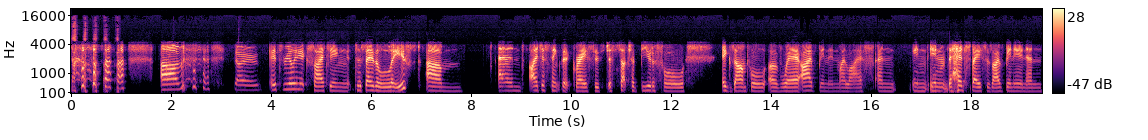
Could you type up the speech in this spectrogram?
um, so it's really exciting to say the least. Um, and I just think that Grace is just such a beautiful example of where I've been in my life and in in the headspaces I've been in, and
